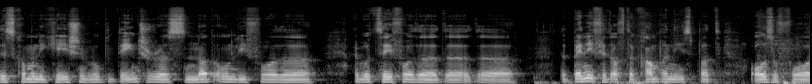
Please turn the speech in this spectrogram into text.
this communication will be dangerous not only for the I would say for the the, the the benefit of the companies, but also for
